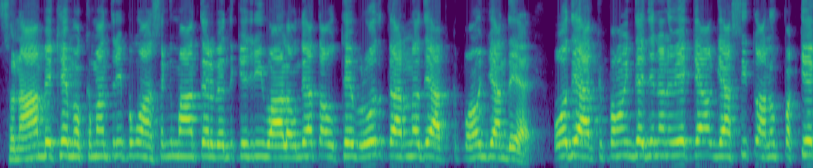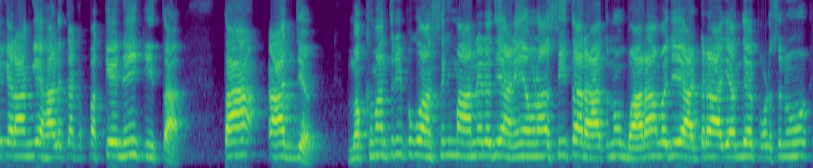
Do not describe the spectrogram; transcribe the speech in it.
ਸੁਨਾਮ ਵਿਖੇ ਮੁੱਖ ਮੰਤਰੀ ਭਗਵੰਤ ਸਿੰਘ ਮਾਨ ਤੇ ਅਰਵਿੰਦ ਕੇਜਰੀਵਾਲ ਆਉਂਦੇ ਆ ਤਾਂ ਉੱਥੇ ਵਿਰੋਧ ਕਰਨ ਅਧਿਆਪਕ ਪਹੁੰਚ ਜਾਂਦੇ ਆ। ਉਹ ਅਧਿਆਪਕ ਪਹੁੰਚਦੇ ਜਿਨ੍ਹਾਂ ਨੂੰ ਇਹ ਕਿਹਾ ਗਿਆ ਸੀ, ਤੁਹਾਨੂੰ ਪੱਕੇ ਕਰਾਂਗੇ, ਹਾਲੇ ਤੱਕ ਪੱਕੇ ਨਹੀਂ ਕੀਤਾ। ਤਾਂ ਅੱਜ ਮੁੱਖ ਮੰਤਰੀ ਭਗਵੰਤ ਸਿੰਘ ਮਾਨ ਨੇ ਲੁਧਿਆਣੇ ਆਉਣਾ ਸੀ ਤਾਂ ਰਾਤ ਨੂੰ 12 ਵਜੇ ਆਰਡਰ ਆ ਜਾਂਦੇ ਆ ਪੁਲਿਸ ਨੂੰ।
